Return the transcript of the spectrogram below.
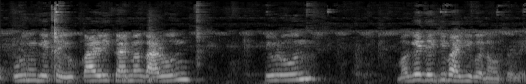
उकळून घेतोय उकाळली काय मग गाळून पिळून मग त्याची भाजी बनवतले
